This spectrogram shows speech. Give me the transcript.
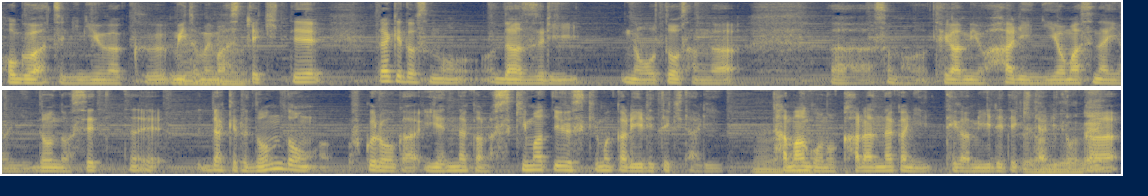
ホグワーツに入学認めますってきて、だけどそのダーズリーのお父さんがあその手紙をハリーに読ませないようにどんどん捨ててだけどどんどんフクロウが家の中の隙間という隙間から入れてきたりうん。卵の殻の中に手紙入れてきたりとか、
